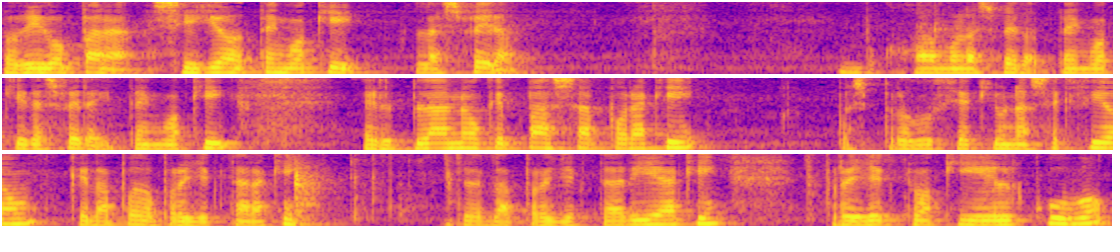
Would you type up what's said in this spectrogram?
Lo digo para, si yo tengo aquí la esfera cojamos la esfera, tengo aquí la esfera y tengo aquí el plano que pasa por aquí, pues produce aquí una sección que la puedo proyectar aquí. Entonces la proyectaría aquí, proyecto aquí el cubo,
